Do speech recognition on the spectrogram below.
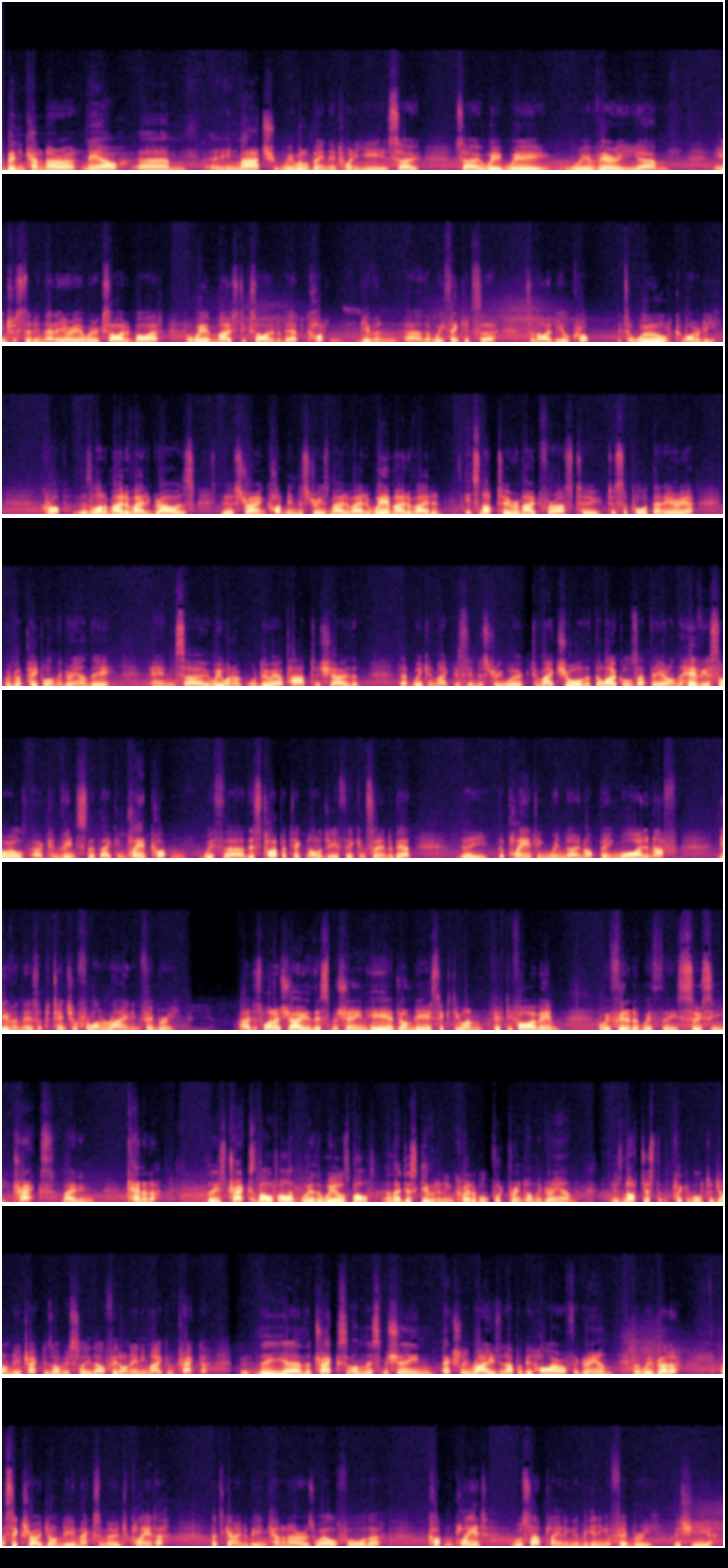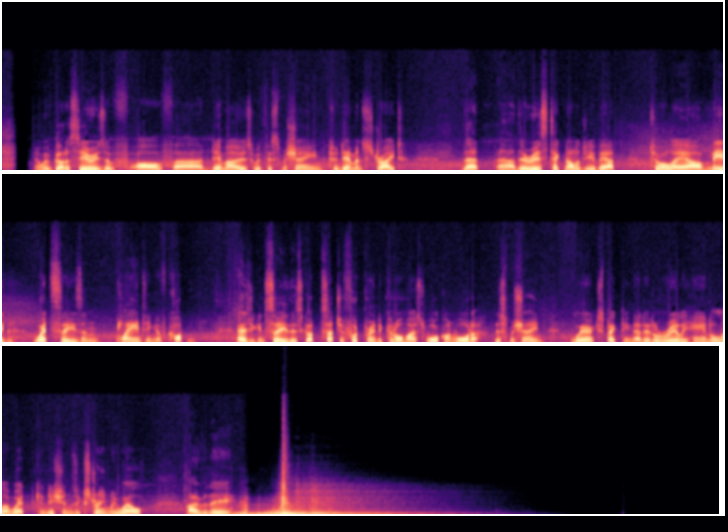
we've been in Kununurra now um, in March. We will have been there 20 years. So, so we, we're, we're very um, interested in that area. We're excited by it, but we're most excited about cotton, given uh, that we think it's a it's an ideal crop. It's a world commodity crop. There's a lot of motivated growers. The Australian cotton industry is motivated. We're motivated. It's not too remote for us to to support that area. We've got people on the ground there, and so we want to do our part to show that that we can make this industry work to make sure that the locals up there on the heavier soils are convinced that they can plant cotton with uh, this type of technology if they're concerned about the, the planting window not being wide enough given there's a potential for a lot of rain in February. I just want to show you this machine here, John Deere 6155M, and we've fitted it with these Soucy tracks made in Canada. These tracks bolt on where the wheels bolt and they just give it an incredible footprint on the ground. Is not just applicable to John Deere tractors, obviously they'll fit on any make of tractor. The, uh, the tracks on this machine actually raise it up a bit higher off the ground, but we've got a, a six row John Deere Maxemerge planter that's going to be in Kununurra as well for the cotton plant. We'll start planting at the beginning of February this year. And we've got a series of, of uh, demos with this machine to demonstrate that uh, there is technology about to allow mid-wet season planting of cotton. As you can see, there's got such a footprint it can almost walk on water, this machine. We're expecting that it'll really handle the wet conditions extremely well over there.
